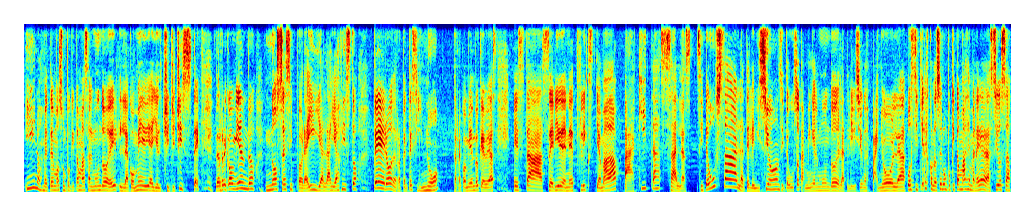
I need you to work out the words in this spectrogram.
y nos metemos un poquito más al mundo de la comedia y el chichichiste. Te recomiendo, no sé si por ahí ya la hayas visto, pero de repente si no, te recomiendo que veas esta serie de Netflix llamada Paquita Salas. Si te gusta la televisión, si te gusta también el mundo de la televisión española, o si quieres conocer un poquito más de manera graciosa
